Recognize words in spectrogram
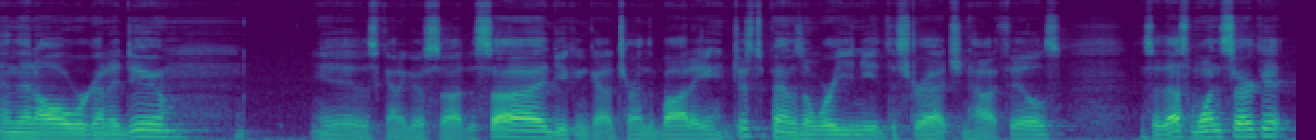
And then all we're gonna do is kind of go side to side. You can kind of turn the body. Just depends on where you need the stretch and how it feels. So that's one circuit,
